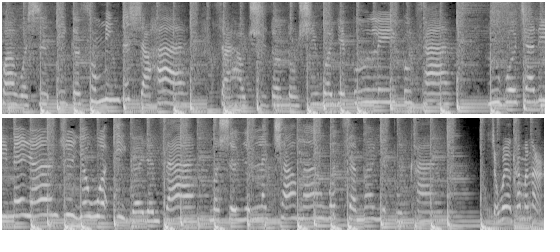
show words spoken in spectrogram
话我是一个聪明的小孩，再好吃的东西我也不理不睬。如果家里没人，只有我一个人在，陌生人来敲门，我怎么也不开。小朋友开门啦！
